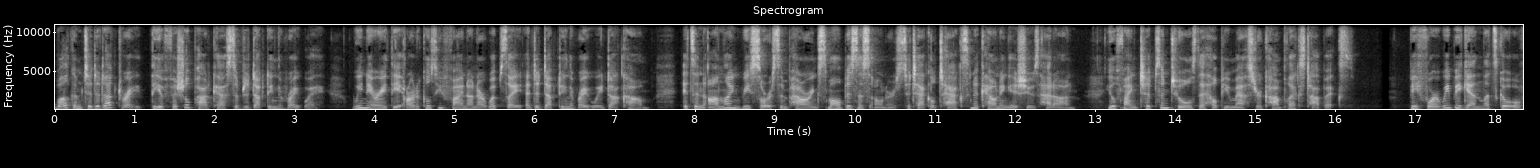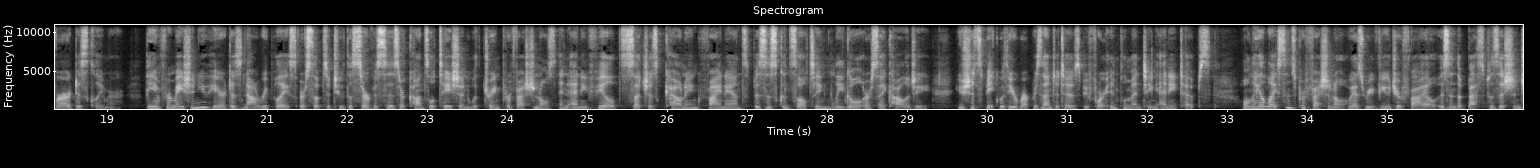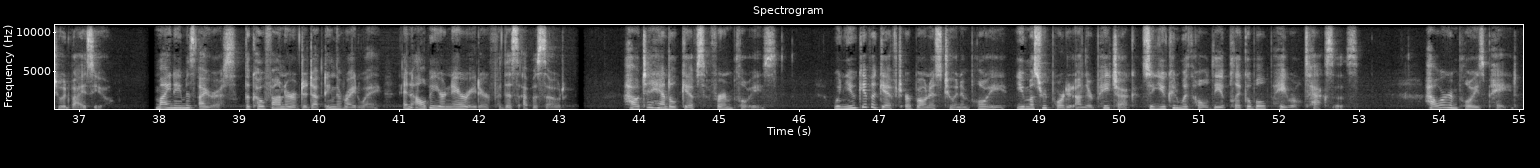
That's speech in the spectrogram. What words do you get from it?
Welcome to Deduct Right, the official podcast of Deducting the Right Way. We narrate the articles you find on our website at deductingtherightway.com. It's an online resource empowering small business owners to tackle tax and accounting issues head on. You'll find tips and tools that help you master complex topics. Before we begin, let's go over our disclaimer. The information you hear does not replace or substitute the services or consultation with trained professionals in any fields such as accounting, finance, business consulting, legal, or psychology. You should speak with your representatives before implementing any tips. Only a licensed professional who has reviewed your file is in the best position to advise you. My name is Iris, the co founder of Deducting the Right Way, and I'll be your narrator for this episode. How to handle gifts for employees. When you give a gift or bonus to an employee, you must report it on their paycheck so you can withhold the applicable payroll taxes. How are employees paid?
